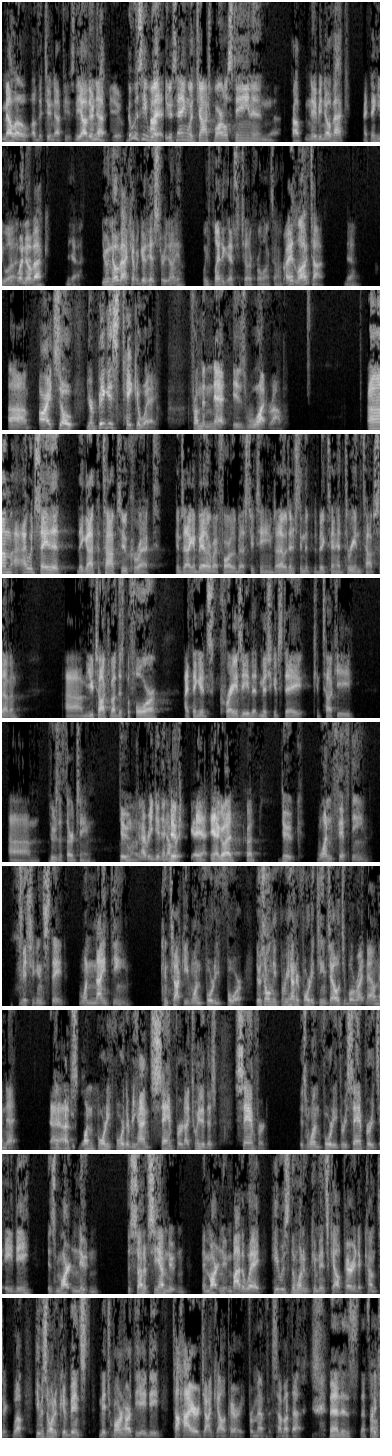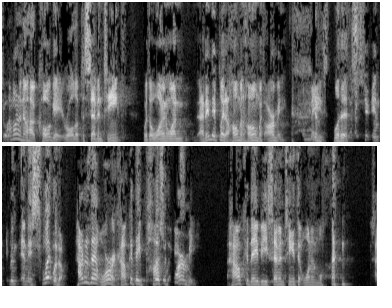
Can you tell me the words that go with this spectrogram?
mellow of the two nephews. The other He was- nephew, Who was he with? He was hanging with Josh Bartelstein and probably maybe Novak. I think he was. Boy Novak. Yeah. You and Novak have a good history, don't you? We've played against each other for a long time. Right, long time. Yeah. Um, all right. So your biggest takeaway from the net is what, Rob? Um, I would say that they got the top two correct. Gonzaga and Baylor are by far the best two teams. I thought it was interesting that the Big Ten had three in the top seven. Um, you talked about this before. I think it's crazy that Michigan State, Kentucky, um, who's the third team? Duke. On. can I read you the numbers? Duke. Yeah, yeah, yeah. Go ahead. Go ahead. Duke, 115. Michigan State, 119. Kentucky, 144. There's only 340 teams eligible right now in the net. Yeah, Kentucky's that's 144. They're behind Samford. I tweeted this. Samford is 143. Samford's AD is Martin Newton, the son of CM Newton. And Martin Newton, by the way, he was the one who convinced Calipari to come to, well, he was the one who convinced Mitch Barnhart, the AD, to hire John Calipari from Memphis. How about that? that is that's Pretty awesome. cool. I want to know how Colgate rolled up to 17th with a one and one. I think they played a home and home with Army. Amazing. Splits. and, and they split with them. How does that work? How could they Split with possibly? Army. How could they be 17th at one and one?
